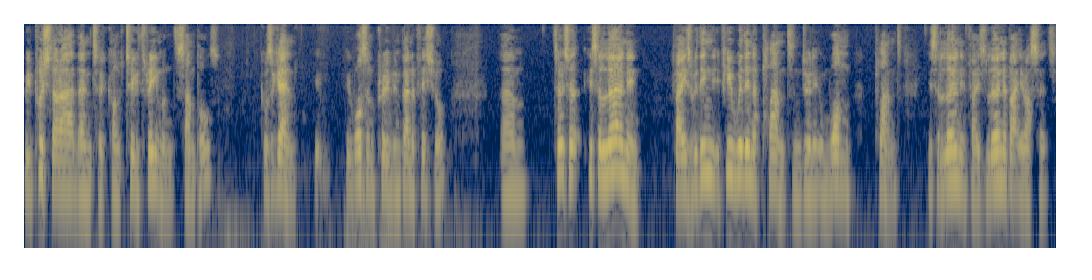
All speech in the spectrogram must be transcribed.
We pushed that out then to kind of two, three month samples, because again, it, it wasn't proving beneficial. Um, so it's a it's a learning phase within. If you're within a plant and doing it in one plant, it's a learning phase. Learning about your assets,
